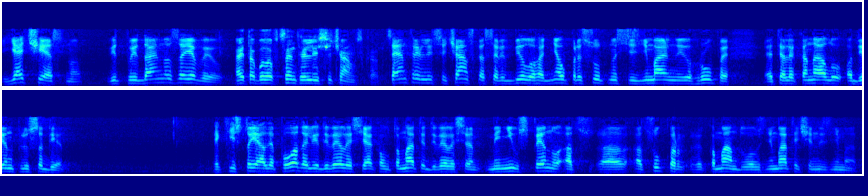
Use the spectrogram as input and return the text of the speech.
я чесно, відповідально заявив, А это было в центре Лисичанска. в центрі Лисичанська серед білого дня в присутності знімальної групи е, телеканалу 1 плюс 1, які стояли поодалі, дивилися, як автомати дивилися мені в спину, а, цукор командував знімати чи не знімати.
